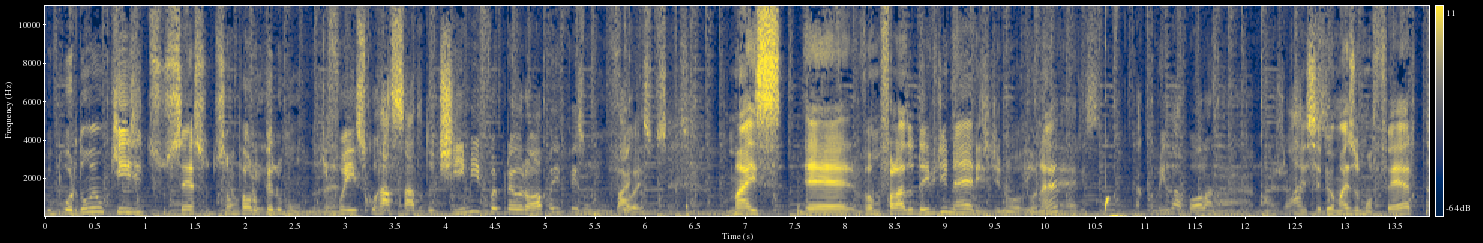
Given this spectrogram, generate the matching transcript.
o Bordon é um case de sucesso do São É um Paulo case. pelo mundo, Que né? foi escorraçado do time, foi pra Europa e fez um baita sucesso. Mas é, vamos falar do David Neres de novo, David né? Neres tá comendo a bola na, Ajax. Recebeu mais uma oferta.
